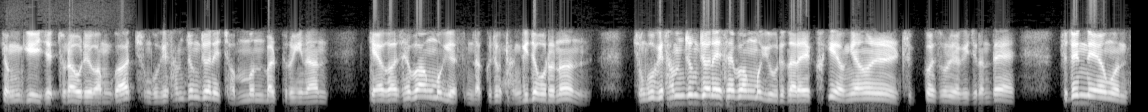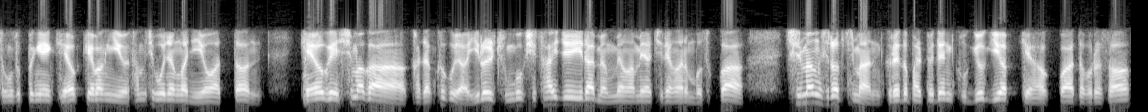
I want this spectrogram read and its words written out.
경기 이제 둔화 우려감과 중국의 삼중전의 전문 발표로 인한 계약과 세부 항목이었습니다. 그중 단기적으로는 중국의 삼중전의 세부 항목이 우리나라에 크게 영향을 줄 것으로 여겨지는데 주된 내용은 동서병의 개혁 개방 이후 35년간 이어왔던 개혁의 심화가 가장 크고요. 이를 중국식 사회주의라 명명하며 진행하는 모습과 실망스럽지만 그래도 발표된 국유기업 개혁과 더불어서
